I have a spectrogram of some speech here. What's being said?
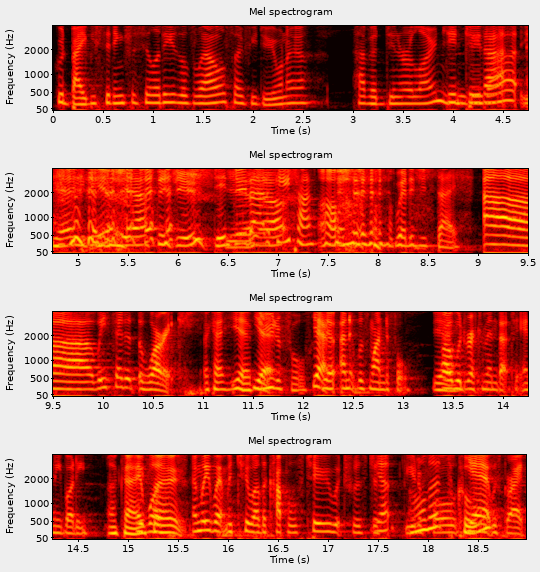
good babysitting facilities as well. So if you do want to have a dinner alone, you Did can do do that. that. Yeah, you did. yeah, did you? Did do that a few times. Where did you stay? Uh, we stayed at the Warwick. Okay, yeah, Yeah. beautiful. Yeah, Yep. and it was wonderful. Yeah. I would recommend that to anybody. Okay, it was, so- and we went with two other couples too, which was just Yep. Oh, that's cool. Yeah, it was great.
